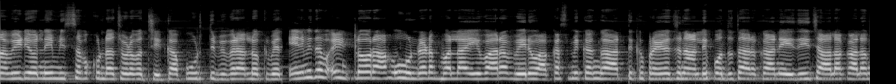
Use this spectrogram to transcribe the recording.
మా వీడియోని మిస్ అవ్వకుండా చూడవచ్చు. ఇక పూర్తి వివరాల్లోకి ఎనిమిదవ ఇంట్లో రాహు ఉండడం వల్ల ఈ వారం వీరు ఆకస్మికంగా ఆర్థిక ప్రయోజనాల్ని పొందుతారు. కానీ ఇది చాలా కాలం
